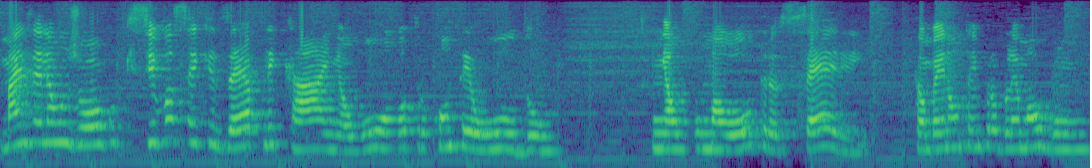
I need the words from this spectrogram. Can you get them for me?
Mas ele é um jogo que, se você quiser aplicar em algum outro conteúdo, em alguma outra série, também não tem problema algum.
